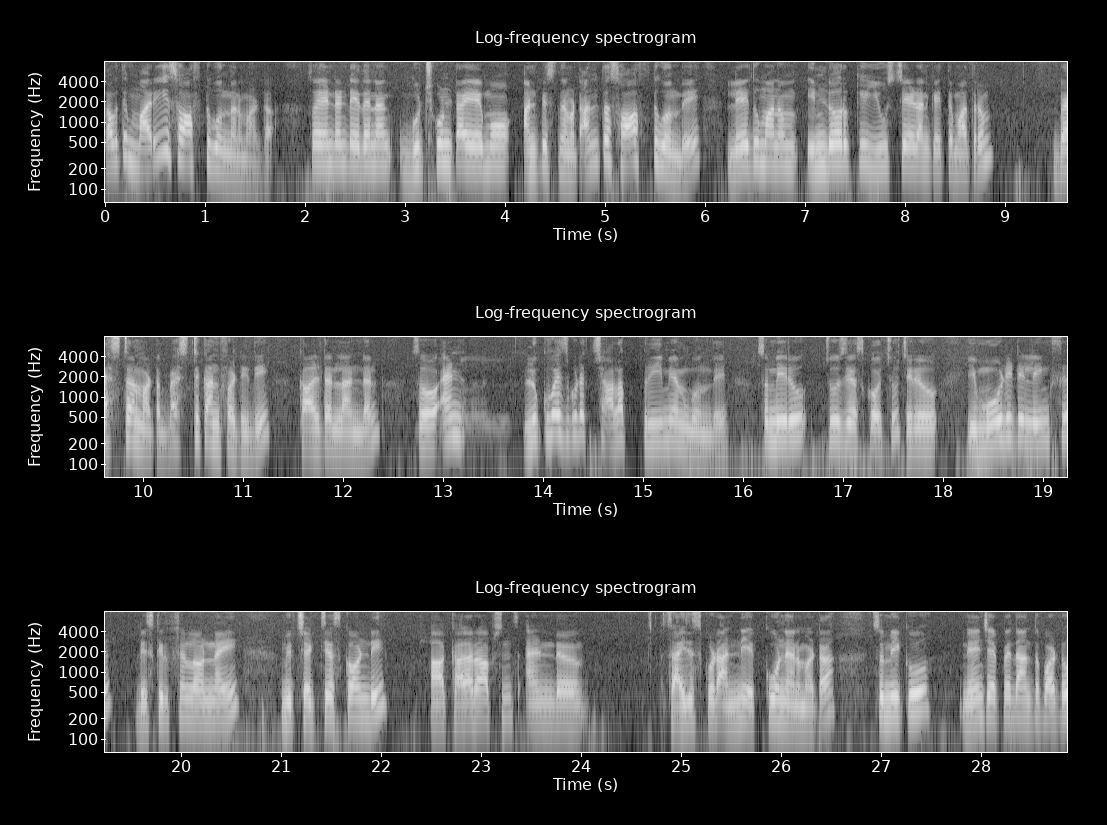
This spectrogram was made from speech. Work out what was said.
కాకపోతే మరీ సాఫ్ట్గా ఉందన్నమాట. సో ఏంటంటే ఏదైనా గుచ్చుకుంటాయేమో అనిపిస్తుంది అనమాట అంత సాఫ్ట్గా ఉంది. లేదు మనం ఇండోర్కి యూస్ చేయడానికి అయితే మాత్రం బెస్ట్ అనమాట బెస్ట్ కంఫర్ట్ ఇది. Carlton London so and look wise కూడా చాలా ప్రీమియంగా ఉంది. సో మీరు చూస్ చేసుకోవచ్చు. మీరు ఈ మూడిటి లింక్స్ డిస్క్రిప్షన్లో ఉన్నాయి. మీరు చెక్ చేసుకోండి. ఆ కలర్ ఆప్షన్స్ అండ్ సైజెస్ కూడా అన్నీ ఎక్కువ ఉన్నాయన్నమాట. సో మీకు నేను చెప్పే దాంతోపాటు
